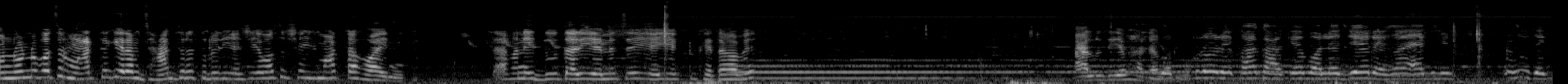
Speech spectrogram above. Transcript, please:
অন্য অন্য বছর মাঠ থেকে এরম ঝাঁক ধরে তুলে নিয়ে আসি। এবছর সেই মাঠটা হয়নি। এখন এই দু তারি এনেছে এই একটু খেতে হবে। আলু দিয়ে ভাজা করব। রেখা কাকে বলে যে রেখা এক বিন্দু থেকে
